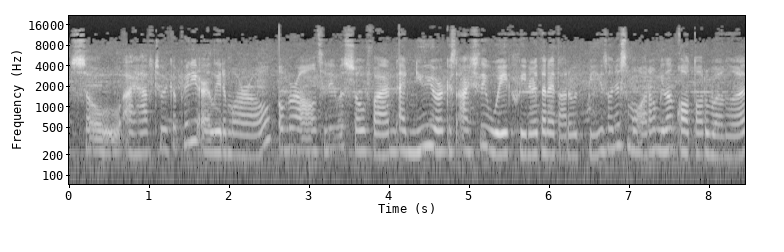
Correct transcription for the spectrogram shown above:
So I have to wake up pretty early tomorrow. Overall, today was so fun. And New York is actually way cleaner than I thought it would be. Soalnya semua orang bilang kotor banget.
